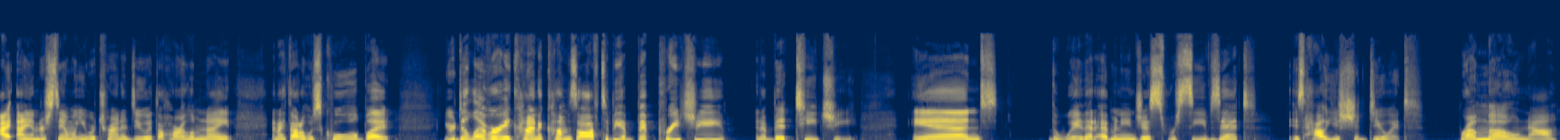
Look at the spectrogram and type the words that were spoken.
I, I understand what you were trying to do at the Harlem night, and I thought it was cool, but your delivery kind of comes off to be a bit preachy and a bit teachy. And the way that Eboni just receives it is how you should do it. Ramona.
